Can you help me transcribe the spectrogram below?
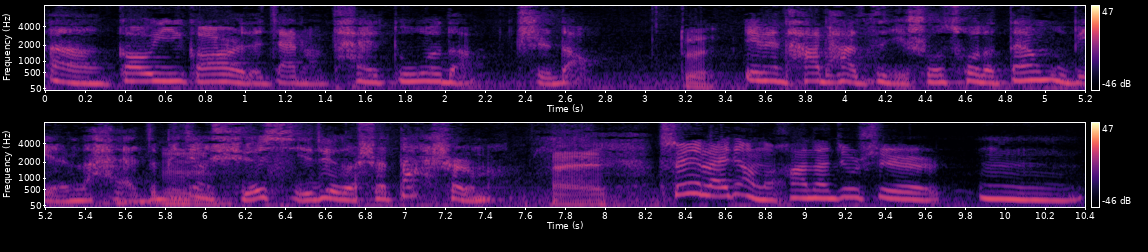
嗯、高一高二的家长太多的指导，对，因为他怕自己说错了，耽误别人的孩子。毕竟学习这个是大事儿嘛。哎，所以来讲的话呢，就是嗯，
